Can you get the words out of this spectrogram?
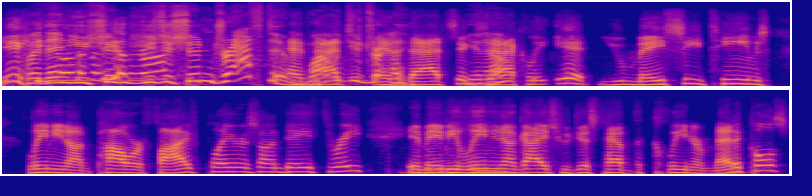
You, but you then you shouldn't. You just shouldn't draft him. And Why would you draft? And that's exactly you know? it. You may see teams leaning on Power Five players on day three. It may be mm. leaning on guys who just have the cleaner medicals,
